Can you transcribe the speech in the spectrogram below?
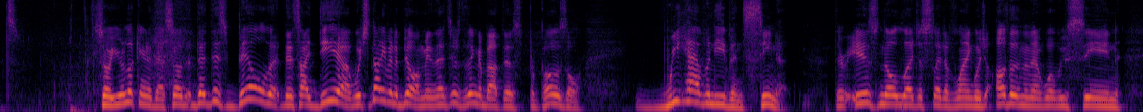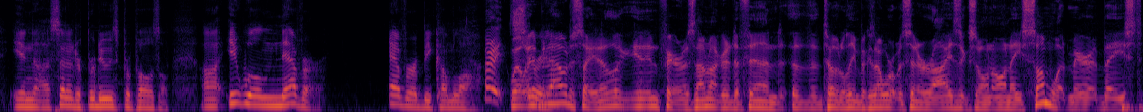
it's So you're looking at that. So th- th- this bill, that this idea, which is not even a bill. I mean, that's just the thing about this proposal. We haven't even seen it. There is no legislative language other than what we've seen in uh, Senator Perdue's proposal. Uh, it will never, ever become law. All right. Well, Period. I would say, look, in in fairness, I'm not going to defend uh, the total thing because I worked with Senator Isakson on, on a somewhat merit based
